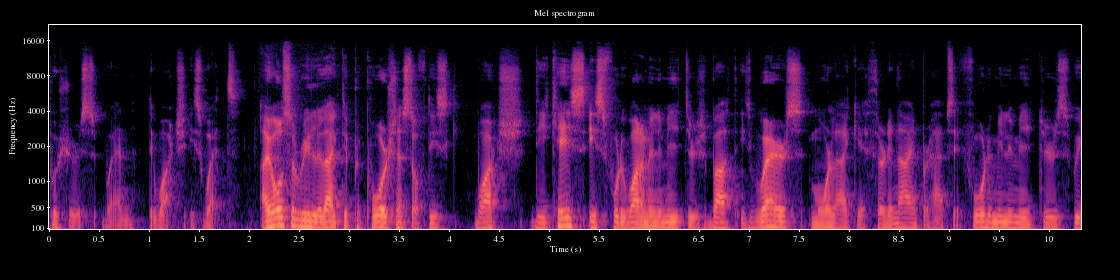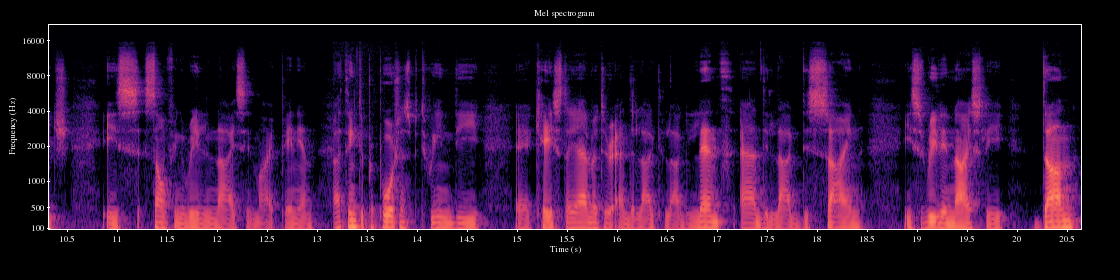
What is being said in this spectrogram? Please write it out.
pushers when the watch is wet. I also really like the proportions of this watch. The case is 41 millimeters, but it wears more like a 39, perhaps a 40 millimeters, which is something really nice in my opinion. I think the proportions between the uh, case diameter and the lug-to-lug -lug length and the lug design is really nicely done.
